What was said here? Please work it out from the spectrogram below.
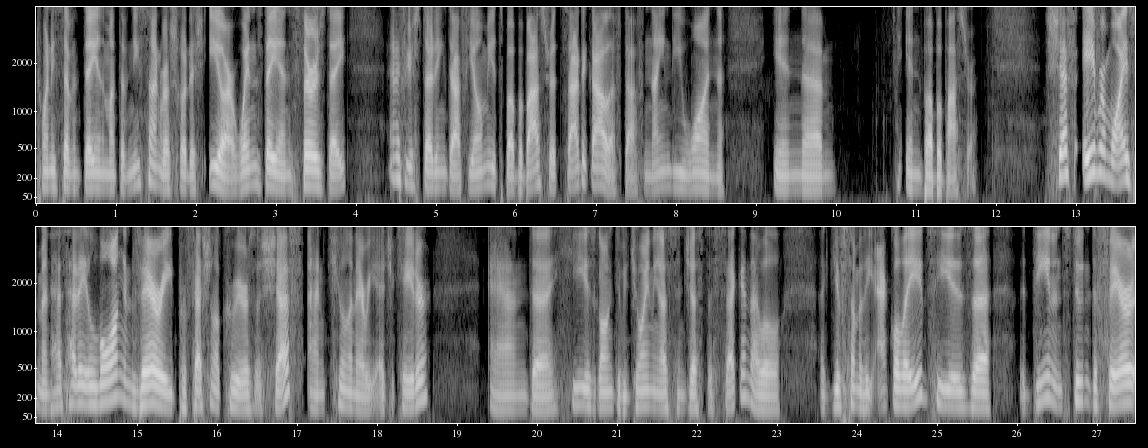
27th day in the month of Nisan, Rosh Chodesh Iyar, Wednesday and Thursday. And if you're studying Daf Yomi, it's Baba Basra Tzadik Aleph, Daf 91 in, um, in Baba Basra. Chef Avram Wiseman has had a long and varied professional career as a chef and culinary educator, and uh, he is going to be joining us in just a second. I will uh, give some of the accolades. He is uh, the dean and student affair,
